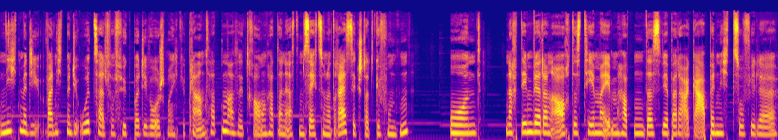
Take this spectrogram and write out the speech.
nicht mehr die, war nicht mehr die Uhrzeit verfügbar, die wir ursprünglich geplant hatten. Also die Trauung hat dann erst um 16.30 Uhr stattgefunden. Und nachdem wir dann auch das Thema eben hatten, dass wir bei der Agape nicht so viele,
